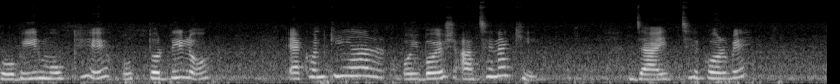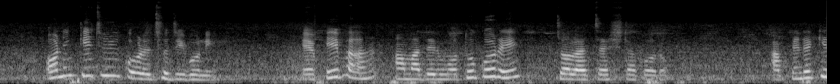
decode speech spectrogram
গভীর মুখে উত্তর দিল, এখন কি আর ওই বয়স আছে নাকি? যা ইচ্ছে করবে। অনেক কিছুই করেছ জীবনে। এবার আমাদের মতো করে চলার চেষ্টা করো। আপনারা কি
